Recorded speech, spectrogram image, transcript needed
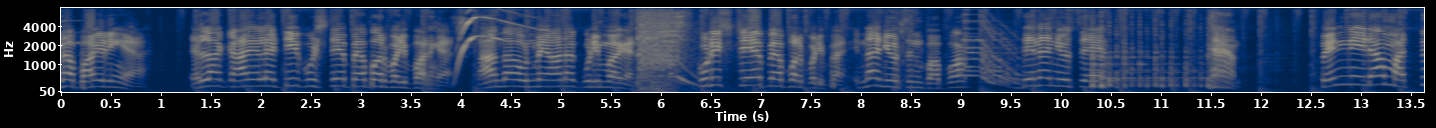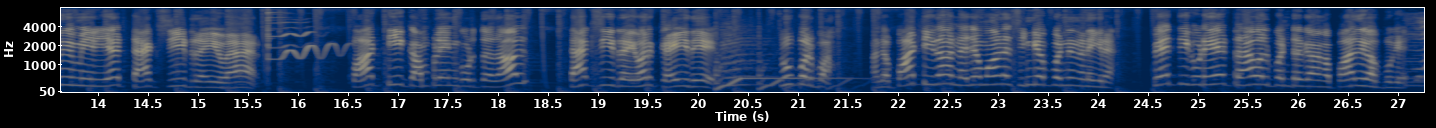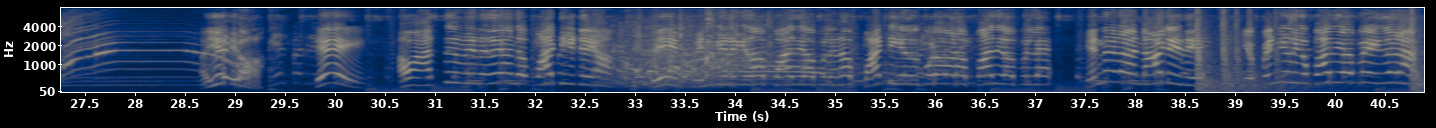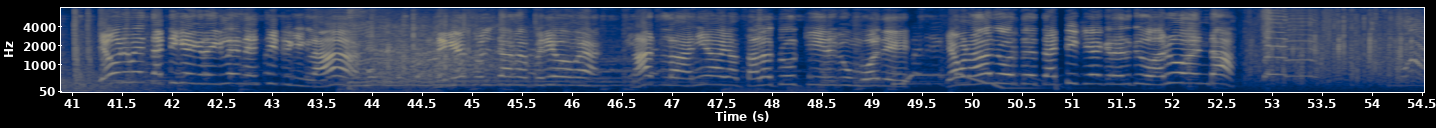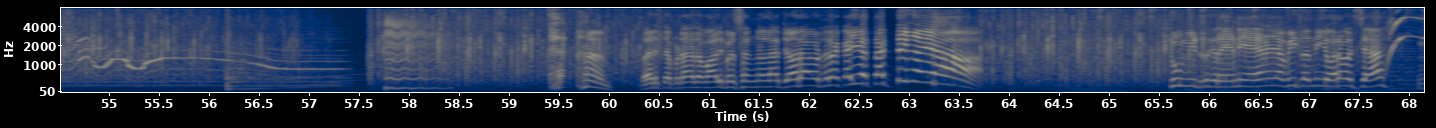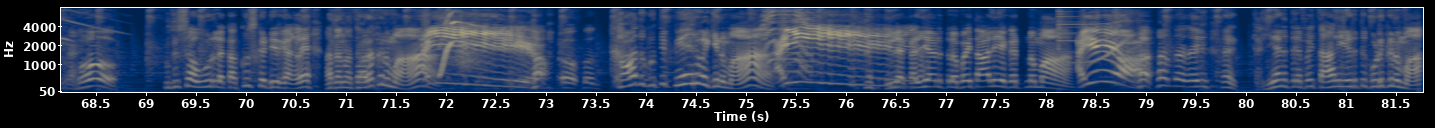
என்ன பாக்குறீங்க? எல்லா காலையில டீ குடிச்சிட்டே பேப்பர் படிப்பானுங்க. நான் தான் உண்மையான குடிமகன். குடிச்சிட்டே பேப்பர் படிப்பேன். என்ன நியூஸ்னு பார்ப்போம். இது என்ன நியூஸ் பெண்ணிடம் அத்துமீறிய டாக்ஸி டிரைவர் பாட்டி கம்ப்ளைண்ட் கொடுத்ததால் டாக்ஸி டிரைவர் கைது. சூப்பர்ப்பா அந்த பாட்டி தான் நிஜமான சிங்கப்பன்னு நினைக்கிறேன். பேத்தி கூடயே டிராவல் பண்ணிருக்காங்க பாதுகாப்புக்கு. ஐயோ டேய் அவன் அத்து மீனதே அந்த பாட்டிகிட்டயா? டேய் பெண்களுக்கு தான் பாதுகாப்பு இல்லைன்னா பாட்டிகளுக்கு கூட வாடா பாதுகாப்பு இல்ல. என்னடா நாடு இது? இங்க பெண்களுக்கு பாதுகாப்பே இல்லடா. எவனுமே தட்டி கேக்குறீங்களா நினைச்சிட்டு இருக்கீங்களா? இன்னைக்கே சொல்லிட்டாங்க பெரியவங்க நாட்டுல அநியாயம் தலை தூக்கி இருக்கும் போது எவனாவது ஒருத்தர் தட்டி கேக்குறதுக்கு வருவான்டா. வருத்தப்படாத வாலிபர் சங்கம்லாம் ஜோரா ஒருத்தர கைய தட்டுங்க ஐயா. தூங்கிட்டு இருக்கிற என்னைய ஏன்யா வீட்ல இருந்து இங்க வர வச்ச? ஓ புதுசா ஊர்ல கக்கூஸ் கட்டியிருக்காங்களே அதை நான் திறக்கணுமா? காது குத்தி பேர் வைக்கணுமா! இல்ல கல்யாணத்துல போய் தாலியை கட்டணுமா? ஐயோ கல்யாணத்துல போய் தாலி எடுத்து கொடுக்கணுமா?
